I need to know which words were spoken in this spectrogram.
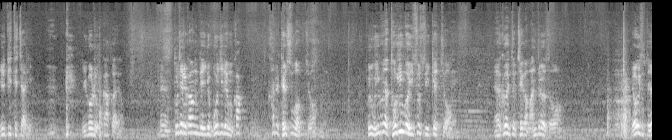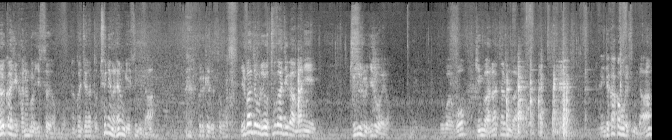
1피트짜리. 이걸로 깎아요. 예, 부재를 깎는데 이게 모지려면 깎, 칼을 댈 수가 없죠. 그리고 이거보다 더 긴 거 있을 수 있겠죠. 예, 그건 또 제가 만들어서 여기서부터 여기까지 가는 거 있어요. 그건 제가 또 튜닝을 해놓은 게 있습니다. 그렇게도 쓰고 일반적으로 이 두 가지가 많이 주류를 이루어요. 요거하고 긴 거 하나, 짧은 거 하나. 이제 깎아보겠습니다.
